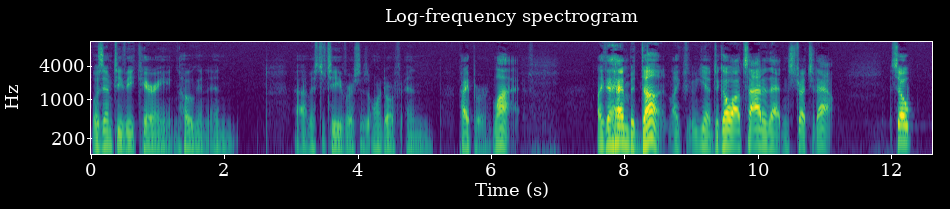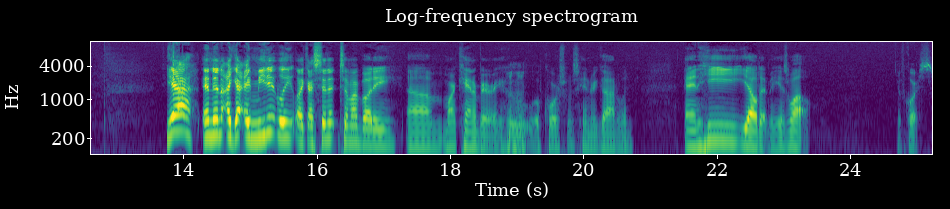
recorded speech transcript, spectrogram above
was MTV carrying Hogan and uh, Mr. T versus Orndorff and Piper live. Like that hadn't been done. Like you know, to go outside of that and stretch it out. So yeah, and then I got immediately like I sent it to my buddy um, Mark Canterbury, who of course was Henry Godwinn, and he yelled at me as well. Of course.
